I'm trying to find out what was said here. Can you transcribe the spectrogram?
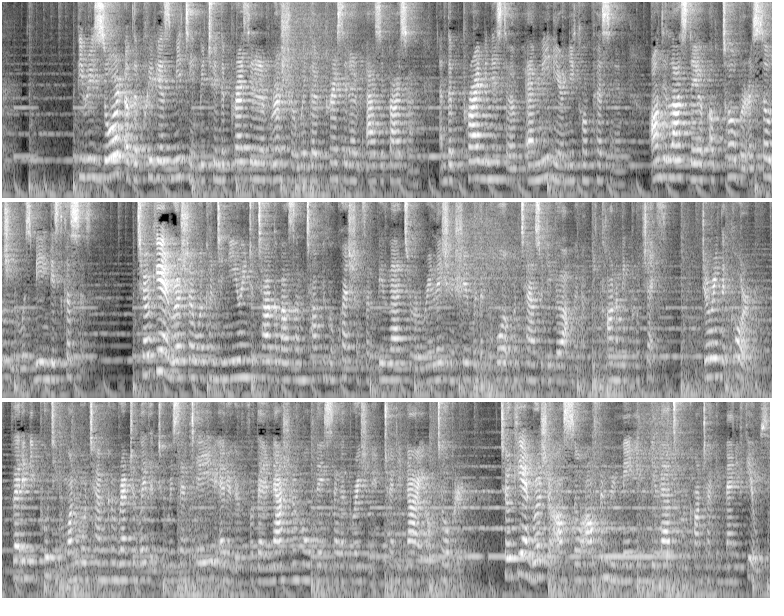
The result of the previous meeting between the President of Russia with the President of Azerbaijan and the Prime Minister of Armenia Nikol Pashinyan on the last day of October at Sochi was being discussed. Turkey and Russia were continuing to talk about some topical questions of bilateral relationship with the core potential development of economic projects. During the call, Vladimir Putin one more time congratulated to Recep Tayyip Erdogan for their national holiday celebration in 29 October. Turkey and Russia also often remain in bilateral contact in many fields.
